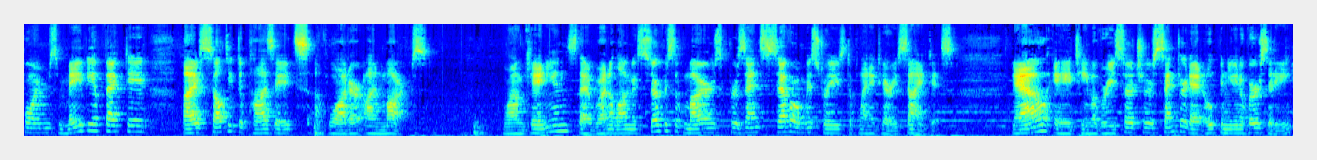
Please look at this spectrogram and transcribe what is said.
forms may be affected by salty deposits of water on Mars. Long canyons that run along the surface of Mars present several mysteries to planetary scientists. Now, a team of researchers centered at Open University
